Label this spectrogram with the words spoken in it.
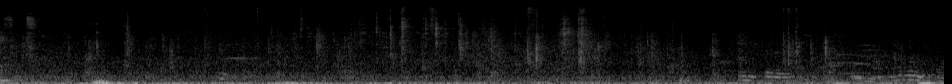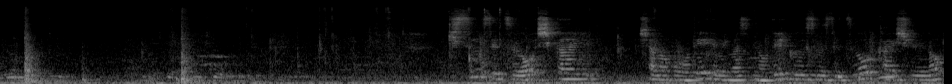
節。奇数節を司会者の方で読みますので偶数節を改修の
